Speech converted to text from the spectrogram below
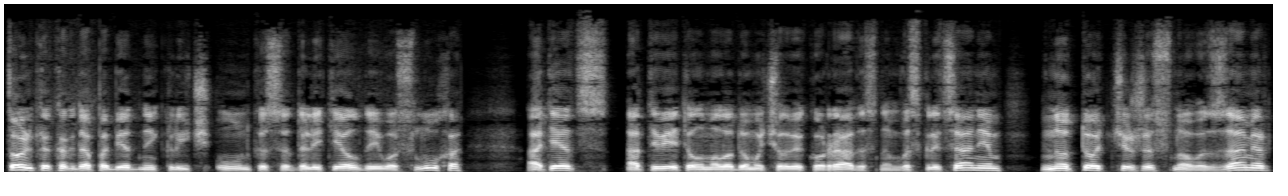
Только когда победный клич Ункаса долетел до его слуха, отец ответил молодому человеку радостным восклицанием, но тотчас же снова замер,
